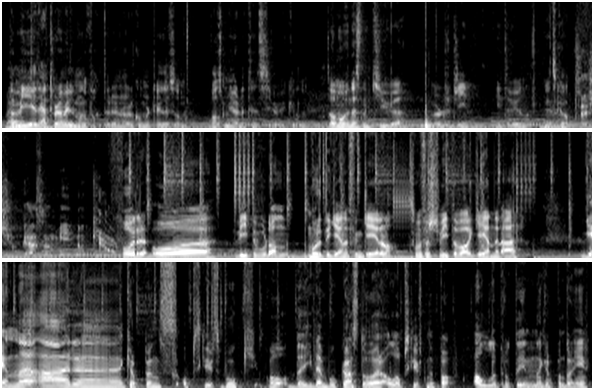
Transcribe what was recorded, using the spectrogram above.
Det er mye, jeg tror det er veldig mange faktorer når det kommer til liksom, hva som gjør det til en serial killer. Da må vi nesten cue Murder Gene-intervjuene. Let's go. For å vite hvordan mordergenet fungerer, da, så må vi først vite hva gener er. Genene er eh, kroppens oppskriftsbok, og i den boka står alle oppskriftene på alle proteinene kroppen trenger.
